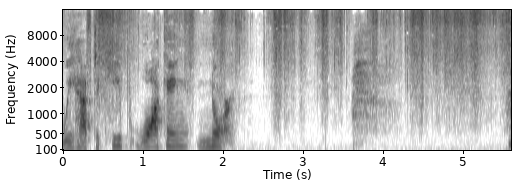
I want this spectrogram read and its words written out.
We have to keep walking north.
